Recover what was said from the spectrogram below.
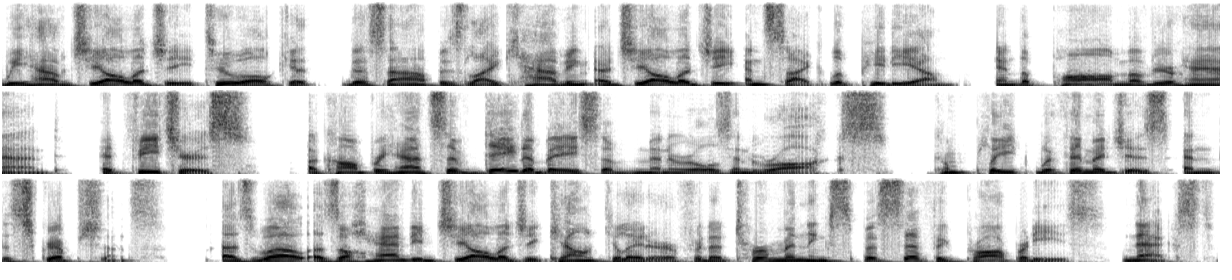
we have Geology Toolkit. This app is like having a geology encyclopedia in the palm of your hand. It features a comprehensive database of minerals and rocks, complete with images and descriptions, as well as a handy geology calculator for determining specific properties. Next,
